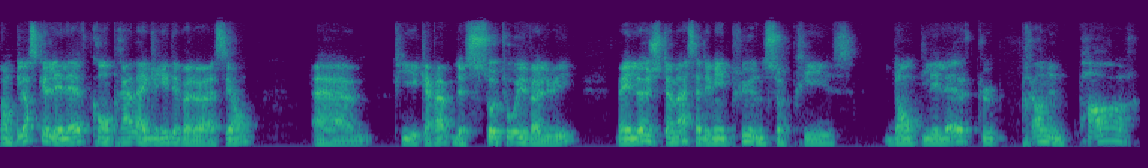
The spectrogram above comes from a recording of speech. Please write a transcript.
Donc, lorsque l'élève comprend la grille d'évaluation, euh, puis est capable de s'auto-évaluer, bien là, justement, ça ne devient plus une surprise. Donc, l'élève peut prendre une part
